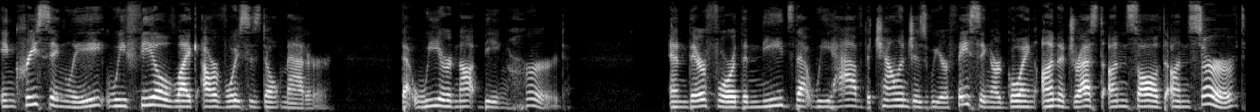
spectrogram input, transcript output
increasingly we feel like our voices don't matter, that we are not being heard. And therefore, the needs that we have, the challenges we are facing are going unaddressed, unsolved, unserved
